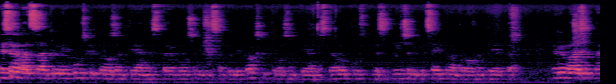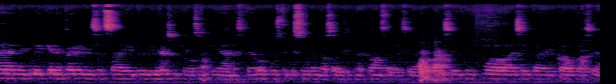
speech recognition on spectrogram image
Eserät sai yli 60 prosenttia äänestä ja Bolshevikit sai yli 20 prosenttia äänestä ja lopuksi sitten Bolshevikit 7 prosenttia, että erilaiset näiden niin liikkeiden perilliset sai yli 90 prosenttia äänestä ja lopustakin suurin osa oli näitä kansallisia erilaisia puolalaisia tai kaukaisia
